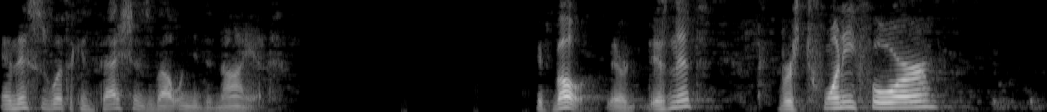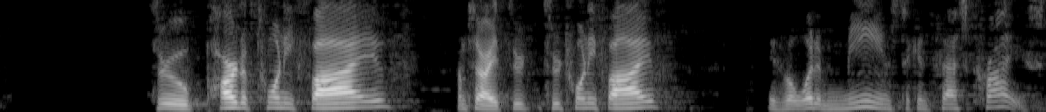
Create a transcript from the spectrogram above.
And this is what the confession is about when you deny it. It's both, there, isn't it? Verse 24 through part of 25, I'm sorry, through, through 25, is about what it means to confess Christ.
